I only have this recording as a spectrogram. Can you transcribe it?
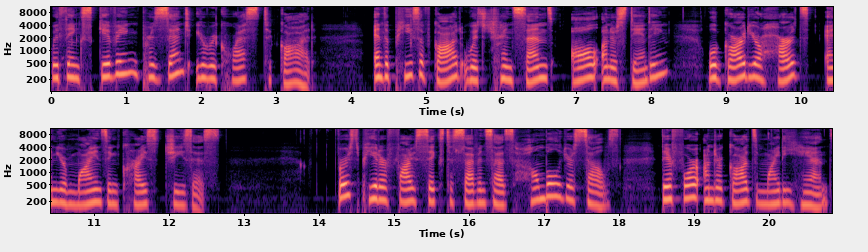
With thanksgiving, present your requests to God. And the peace of God, which transcends all understanding, will guard your hearts and your minds in Christ Jesus. 1 Peter 5 6 to 7 says, Humble yourselves, therefore, under God's mighty hand,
